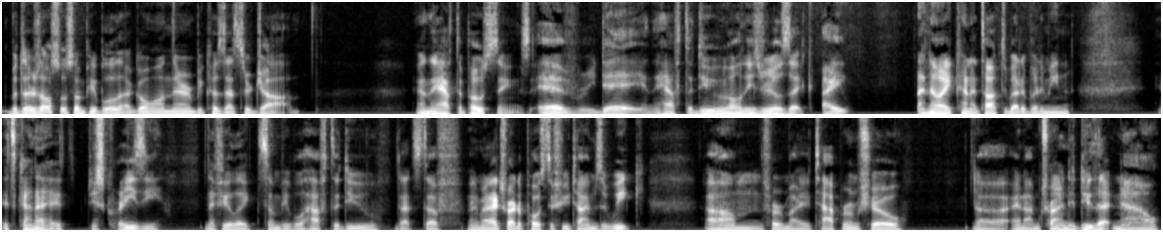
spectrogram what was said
but there's also some people that go on there because that's their job, and they have to post things every day, and they have to do all these reels. Like I, I know I kind of talked about it, but I mean, it's kind of it's just crazy. I feel like some people have to do that stuff. I mean, I try to post a few times a week um, for my taproom show, uh, and I'm trying to do that now,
